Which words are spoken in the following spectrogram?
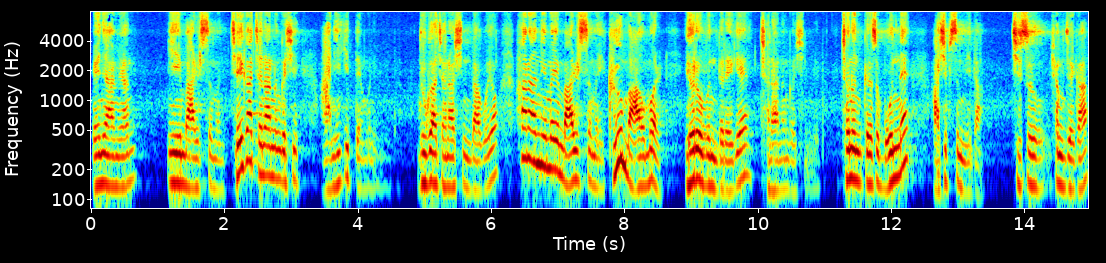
왜냐하면 이 말씀은 제가 전하는 것이 아니기 때문입니다. 누가 전하신다고요? 하나님의 말씀의 그 마음을 여러분들에게 전하는 것입니다. 저는 그래서 못내 아쉽습니다. 지수 형제가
